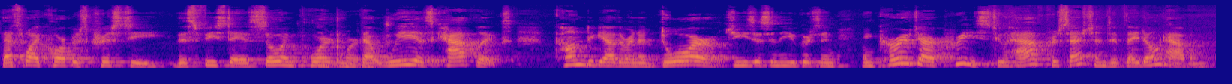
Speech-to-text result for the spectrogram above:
That's why Corpus Christi, this feast day, is so important, Important. that we as Catholics come together and adore Jesus in the Eucharist and encourage our priests to have processions if they don't have them,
